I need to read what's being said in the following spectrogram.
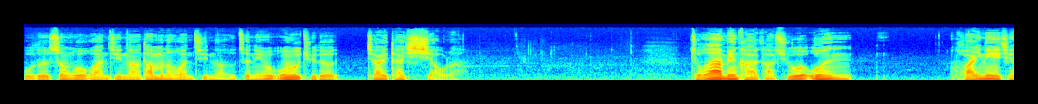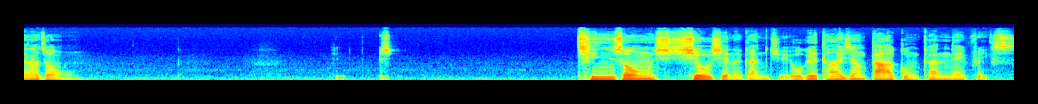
我的生活环境啊，他们的环境啊，都整理。因为我觉得家里太小了，走到那边卡来卡去，我我很怀念以前那种轻松休闲的感觉。我可以躺在地上打滚看 Netflix，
